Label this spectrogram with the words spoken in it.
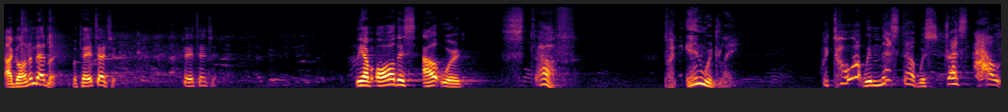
I go on to meddling. but pay attention. Pay attention. We have all this outward stuff, but inwardly, we're tore up, we're messed up, we're stressed out,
